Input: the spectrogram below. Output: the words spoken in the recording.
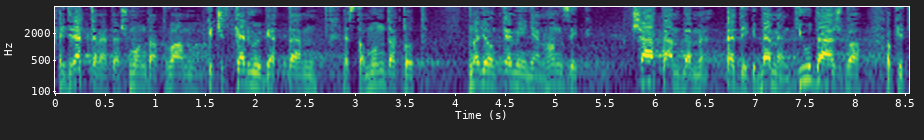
Egy rettenetes mondat van, kicsit kerülgettem ezt a mondatot, nagyon keményen hangzik, Sátán pedig bement Júdásba, akit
